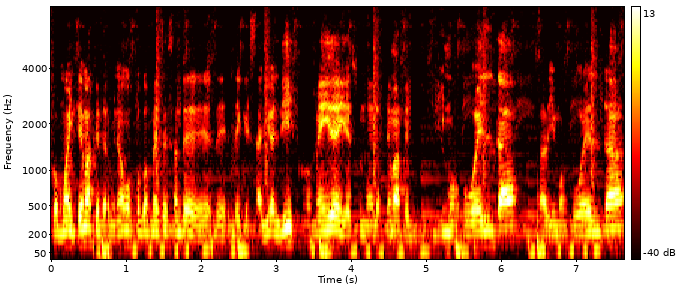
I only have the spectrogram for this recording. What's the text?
como hay temas que terminamos pocos meses antes de, que salió el disco, Mayday es uno de los temas que dimos vuelta, o sea, dimos vuelta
